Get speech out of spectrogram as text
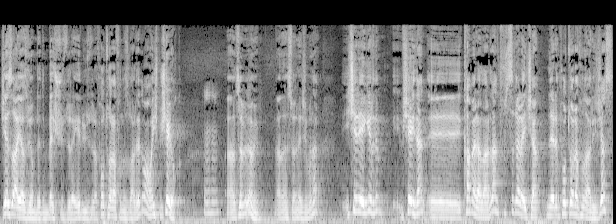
Ceza yazıyorum dedim 500 lira 700 lira fotoğrafınız var dedim ama hiçbir şey yok. Anlatabiliyor muyum? Ondan sonracımına. İçeriye girdim şeyden e, kameralardan sigara içenlerin fotoğrafını arayacağız.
